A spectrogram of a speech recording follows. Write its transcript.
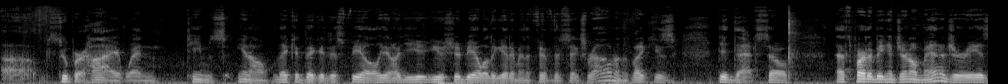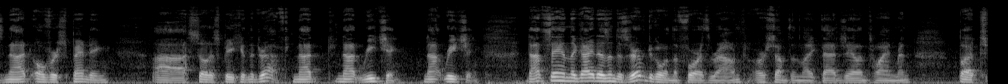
uh, super high when teams, you know, they could they could just feel, you know, you you should be able to get him in the fifth or sixth round, and the Vikings did that. So that's part of being a general manager is not overspending, uh, so to speak, in the draft, not not reaching, not reaching. Not saying the guy doesn't deserve to go in the fourth round or something like that, Jalen Twyman, but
